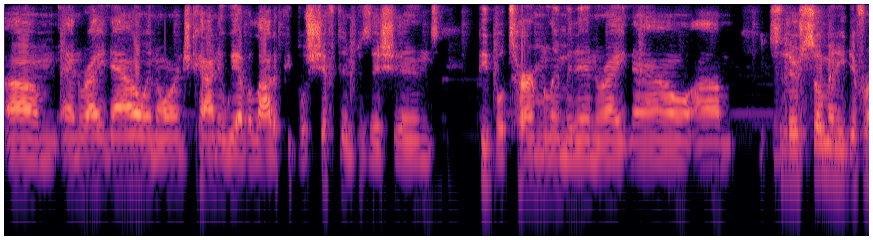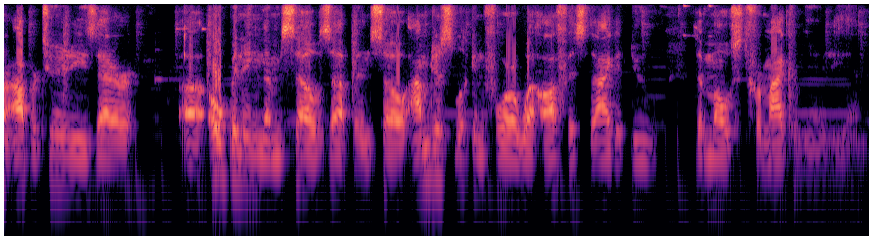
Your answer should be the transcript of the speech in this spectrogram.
Um, and right now in Orange County, we have a lot of people shifting positions, people term limiting right now. Um, so there's so many different opportunities that are uh, opening themselves up. And so I'm just looking for what office that I could do the most for my community in.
